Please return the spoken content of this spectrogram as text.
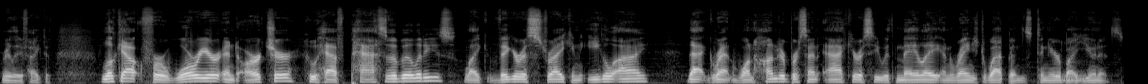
really effective. Look out for warrior and archer who have passive abilities like vigorous strike and eagle eye that grant 100% accuracy with melee and ranged weapons to nearby mm. units.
